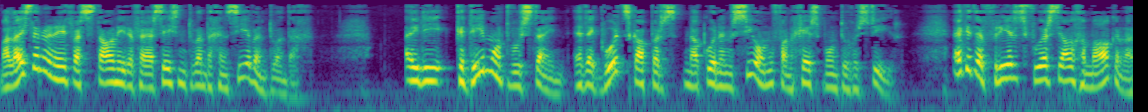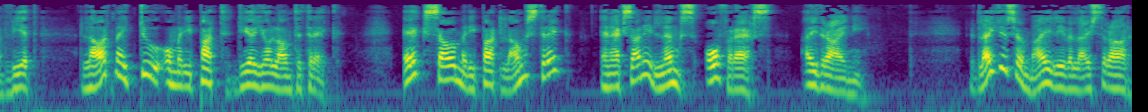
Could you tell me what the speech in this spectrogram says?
Maar luister nou net wat staan hier in vers 26 en 27. Uit die Kedemot woestyn het ek boodskappers na koning Sion van Gesbon toe gestuur. Ek het 'n vredesvoorstel gemaak en laat weet: "Laat my toe om met die pad deur jou land te trek. Ek sal met die pad langs trek en ek sal nie links of regs uitdraai nie." Dit lyk dus vir my, liewe luisteraar,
